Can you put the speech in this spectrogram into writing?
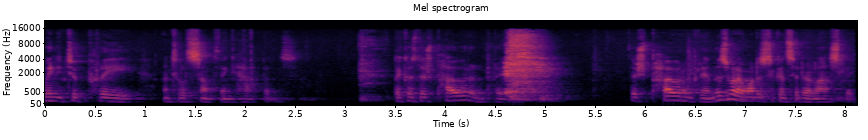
We need to pray until something happens. Because there's power in prayer. There's power in prayer. And this is what I want us to consider lastly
